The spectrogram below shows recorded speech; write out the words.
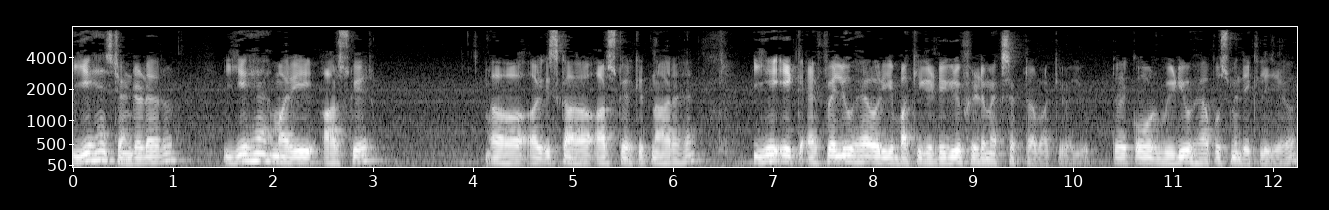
ये है स्टैंडर्ड एरर ये है हमारी आर स्क्वेयर इसका आर स्क्वेयर कितना आ रहा है। ये एक एफ़ वैल्यू है, और ये बाकी के डिग्री फ्रीडम एक्सेट्रा बाकी वैल्यू तो एक और वीडियो है, आप उसमें देख लीजिएगा।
